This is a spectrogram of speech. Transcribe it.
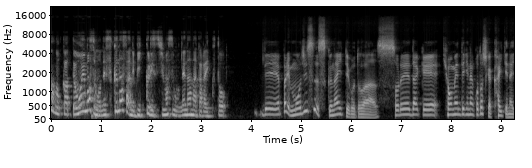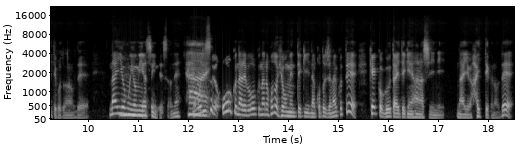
のなのかって思いますもんね。少なさにびっくりしますもんね。7から行くと。で、やっぱり文字数少ないっていうことは、それだけ表面的なことしか書いてないってことなので、内容も読みやすいんですよね。はい文字数が多くなれば多くなるほど表面的なことじゃなくて、結構具体的な話に内容が入っていくので、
